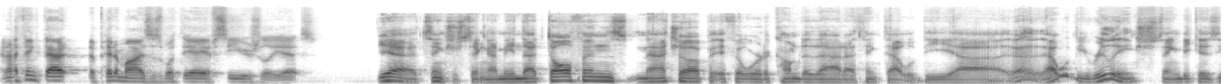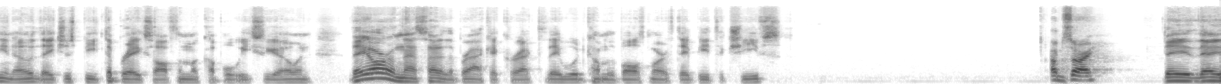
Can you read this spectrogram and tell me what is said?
And I think that epitomizes what the AFC usually is. Yeah, it's interesting. I mean, that Dolphins matchup, if it were to come to that, I think that would be uh, that would be really interesting because you know they just beat the brakes off them a couple weeks ago, and they are on that side of the bracket, correct? They would come to Baltimore if they beat the Chiefs. I'm sorry. They they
